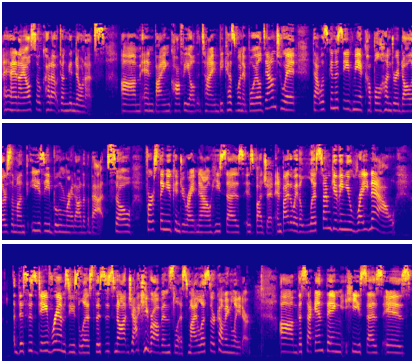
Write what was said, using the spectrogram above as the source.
And I also cut out Dunkin' Donuts um, and buying coffee all the time because when it boiled down to it, that was going to save me a couple hundred dollars a month, easy, boom, right out of the bat. So first thing you can do right now, he says, is budget. And by the way, the list I'm giving you right now this is Dave Ramsey's list. This is not Jackie Robbins' list. My lists are coming later. Um, the second thing he says is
